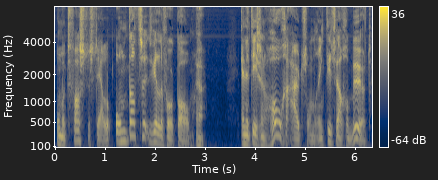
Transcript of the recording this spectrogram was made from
om het vast te stellen... omdat ze het willen voorkomen. Ja. En het is een hoge uitzondering, het is wel gebeurd...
